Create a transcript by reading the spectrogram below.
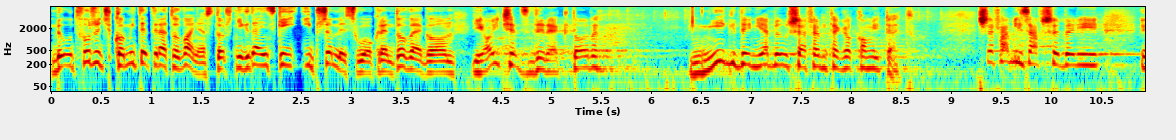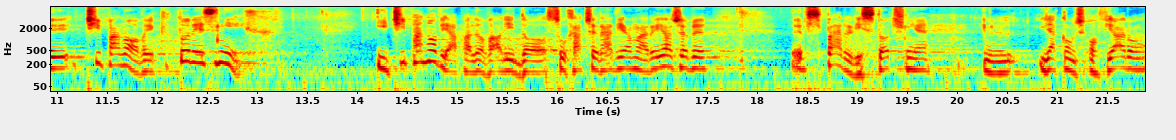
by utworzyć Komitet Ratowania Stoczni Gdańskiej i Przemysłu przemysłu okrętowego. I ojciec dyrektor nigdy nie był szefem tego komitetu. Szefami zawsze byli y, ci panowie, który z nich. I ci panowie apelowali do słuchaczy Radia Maryja, żeby y, wsparli stocznie y, jakąś ofiarą,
